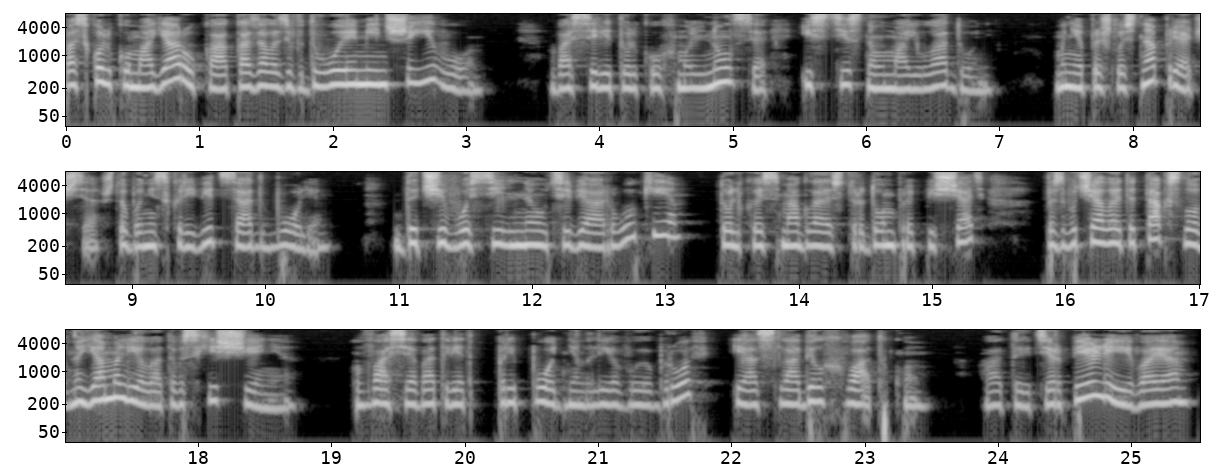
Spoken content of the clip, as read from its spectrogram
поскольку моя рука оказалась вдвое меньше его. Василий только ухмыльнулся и стиснул мою ладонь. Мне пришлось напрячься, чтобы не скривиться от боли. «Да чего сильные у тебя руки!» Только и смогла я с трудом пропищать. Прозвучало это так, словно я млела от восхищения. Вася в ответ приподнял левую бровь и ослабил хватку. «А ты терпеливая!»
